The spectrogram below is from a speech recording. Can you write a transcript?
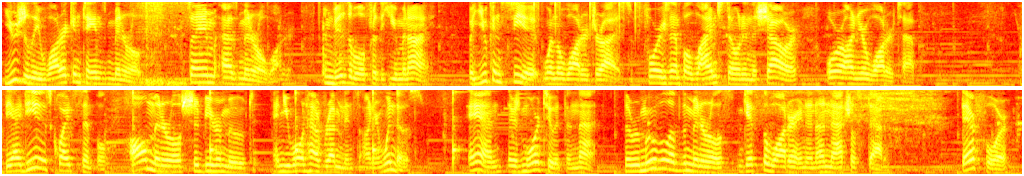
Usually, water contains minerals, same as mineral water, invisible for the human eye, but you can see it when the water dries, for example, limestone in the shower or on your water tap. The idea is quite simple. All minerals should be removed and you won't have remnants on your windows. And there's more to it than that. The removal of the minerals gets the water in an unnatural status. Therefore,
